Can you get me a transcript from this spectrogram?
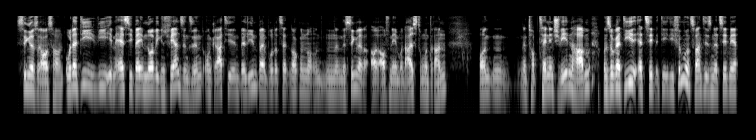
Singles raushauen. Oder die, wie im LC Bay im norwegischen Fernsehen sind und gerade hier in Berlin beim Produzenten hocken und eine Single aufnehmen und alles drum und dran und einen Top 10 in Schweden haben und sogar die erzählt, die, die 25 sind, erzählt mir,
